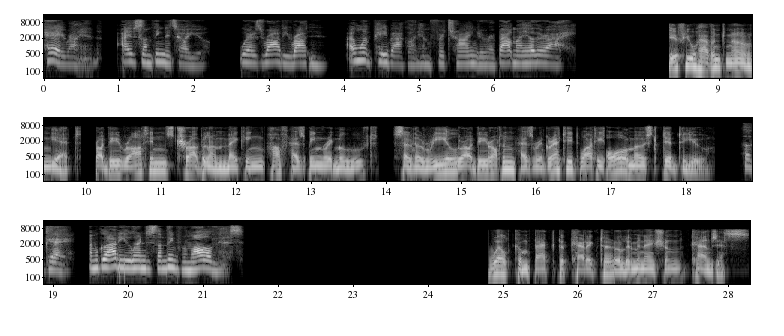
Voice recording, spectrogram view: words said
Hey Ryan, I have something to tell you. Where's Robbie Rotten? I want payback on him for trying to rip out my other eye. If you haven't known yet, Robbie Rotten's trouble-making huff has been removed, so the real Robbie Rotten has regretted what he almost did to you. Okay, I'm glad you learned something from all of this. Welcome back to Character Elimination Kansas.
